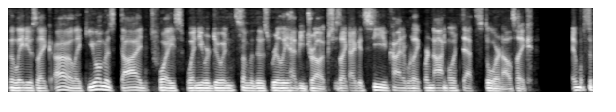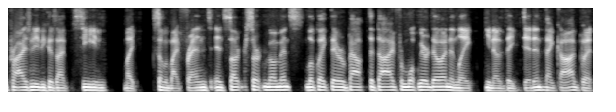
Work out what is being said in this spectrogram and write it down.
the lady was like, "Oh, like you almost died twice when you were doing some of those really heavy drugs." She's like, "I could see you kind of were like we're knocking on death's door," and I was like, it would surprise me because I've seen like some of my friends in cer- certain moments look like they were about to die from what we were doing, and like you know they didn't, thank God. But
